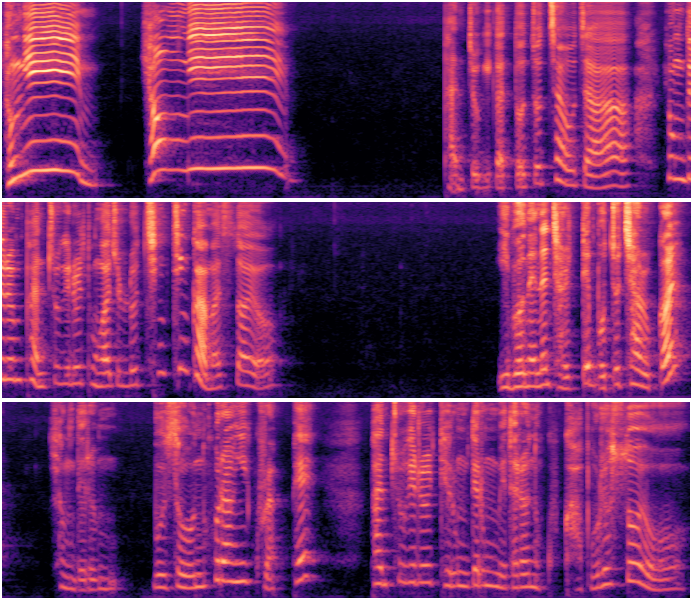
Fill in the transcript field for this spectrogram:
형님! 형님! 반쪽이가 또 쫓아오자 형들은 반쪽이를 동아줄로 칭칭 감았어요. 이번에는 절대 못 쫓아올걸? 형들은 무서운 호랑이 굴 앞에 반쪽이를 대롱대롱 매달아 놓고 가버렸어요.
